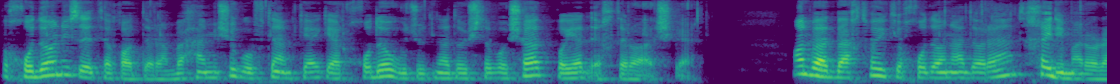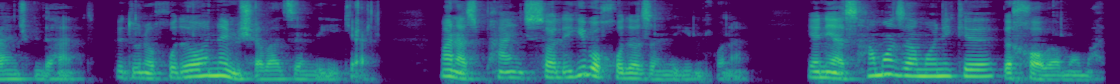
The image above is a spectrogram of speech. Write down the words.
به خدا نیز اعتقاد دارم و همیشه گفتم که اگر خدا وجود نداشته باشد باید اختراعش کرد. آن بدبخت هایی که خدا ندارند خیلی مرا رنج می دهند. بدون خدا نمی شود زندگی کرد. من از پنج سالگی با خدا زندگی می کنم. یعنی از همان زمانی که به خوابم آمد.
